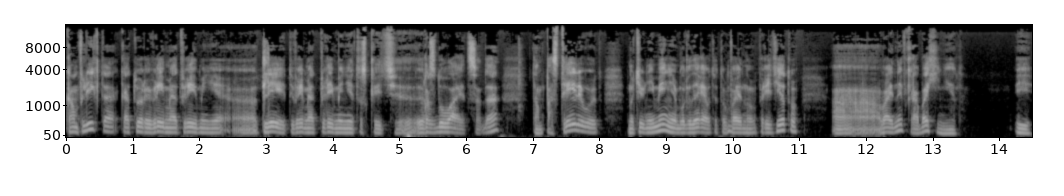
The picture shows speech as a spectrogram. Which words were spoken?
конфликта, который время от времени тлеет и время от времени, так сказать, раздувается, да, там постреливают, но тем не менее, благодаря вот этому военному паритету, войны в Карабахе нет. И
